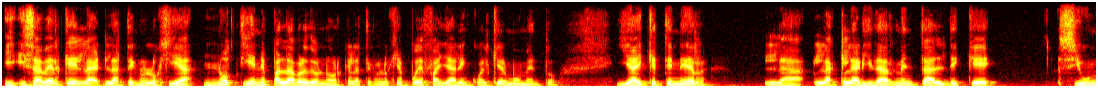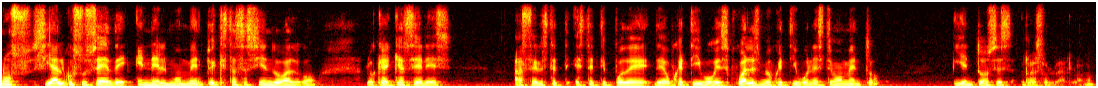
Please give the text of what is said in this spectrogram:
y, saber que la, la tecnología no tiene palabra de honor, que la tecnología puede fallar en cualquier momento y hay que tener la, la claridad mental de que si, uno, si algo sucede en el momento en que estás haciendo algo, lo que hay que hacer es hacer este, este tipo de, de objetivo, es cuál es mi objetivo en este momento y entonces resolverlo. ¿no?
